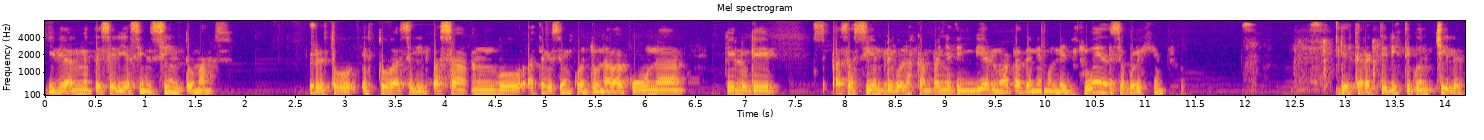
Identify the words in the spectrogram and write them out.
idealmente sería sin síntomas. Pero esto, esto va a seguir pasando hasta que se encuentre una vacuna, que es lo que pasa siempre con las campañas de invierno. Acá tenemos la influenza, por ejemplo, que es característico en Chile.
